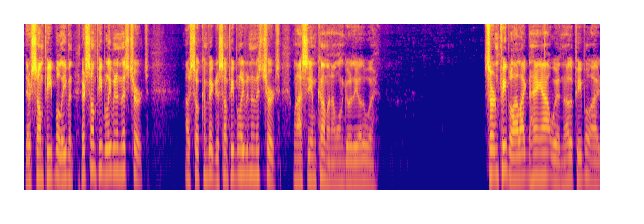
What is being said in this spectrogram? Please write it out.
There's some people even there's some people even in this church. I was so convicted. Some people even in this church, when I see them coming, I want to go the other way. Certain people I like to hang out with, and other people I,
